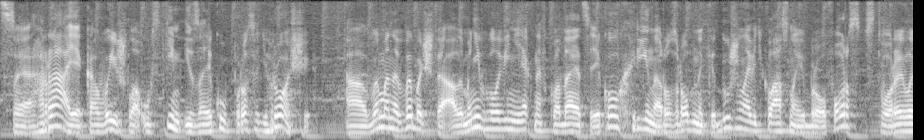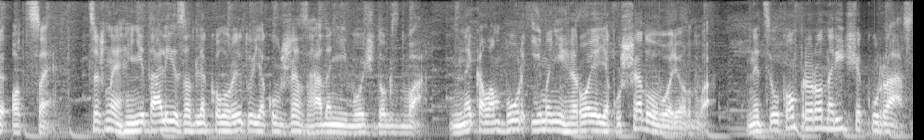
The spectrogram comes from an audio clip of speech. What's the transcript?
Це гра, яка вийшла у Steam і за яку просять гроші. А ви мене вибачте, але мені в голові ніяк не вкладається, якого хріна розробники дуже навіть класної Broforce створили оце. Це ж не геніталії задля колориту, як у вже згаданій Watch Dogs 2, не каламбур імені героя, як у Shadow Warrior 2, не цілком природна річ, як у Rust,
